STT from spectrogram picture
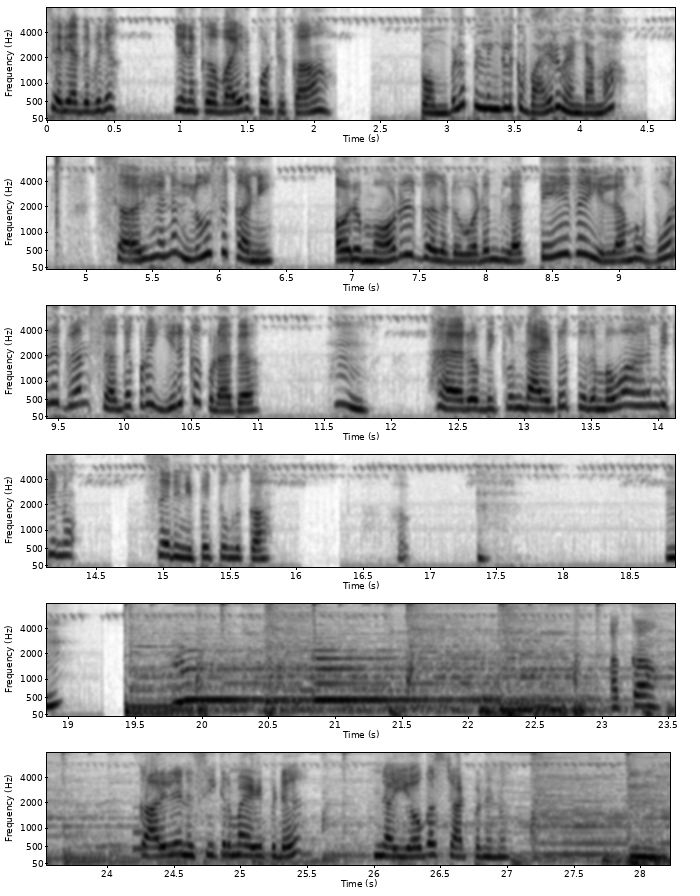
சரி அதை விடு. எனக்கு வயிறு போட்டிருக்கா? பொம்பளை பிள்ளைங்களுக்கு வயிறு வேண்டாமா? சரியான லூசுக்கா நீ ஒரு மாடல் கேர்ளோட உடம்புல தேவையில்லாம ஒரு கிராம் சத கூட இருக்கக்கூடாது. ம் ஹேரோபிக்கும் டயட்டும் திரும்பவும் ஆரம்பிக்கணும். சரி நீ போய் தூங்குக்கா. ம்? அக்கா காலையில் என்ன சீக்கிரமாக எழுப்பிடு. நான் யோகா ஸ்டார்ட் பண்ணணும். ம்.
